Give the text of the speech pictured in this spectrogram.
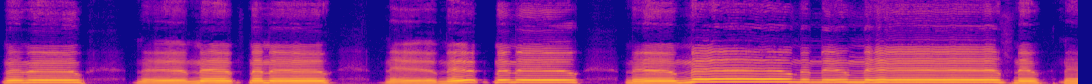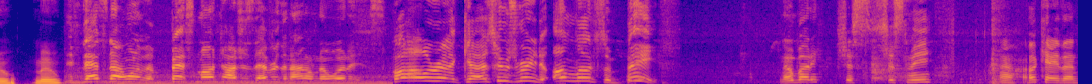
moo, moo. Moo, moo, moo, moo. Moo, moo, moo, moo. Moo, moo, moo, moo, moo. Moo, moo, moo. If that's not one of the best montages ever, then I don't know what is. Alright guys, who's ready to unload some beef? Nobody? It's just, it's just me? Oh, okay then.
